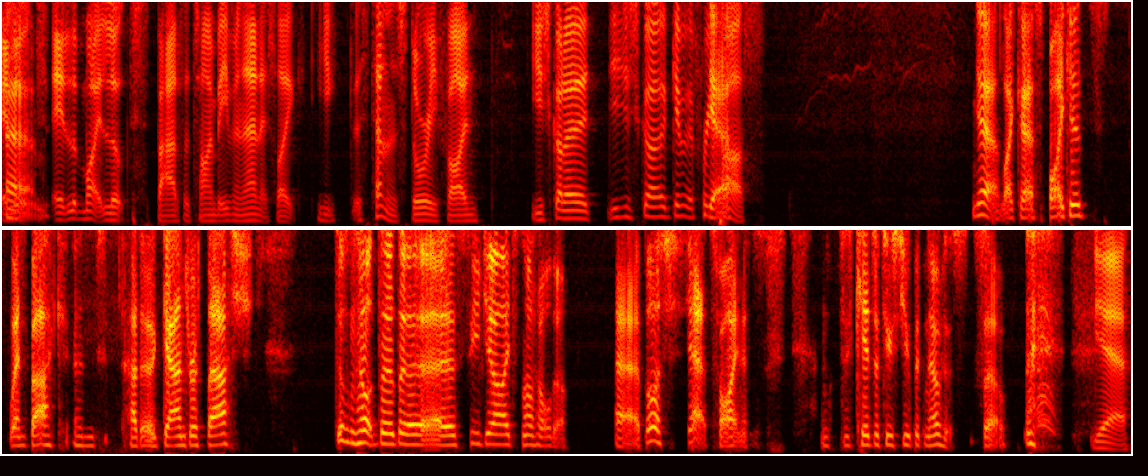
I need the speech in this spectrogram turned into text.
it Um, looks it might look bad for the time, but even then, it's like you, it's telling the story fine. You just gotta, you just gotta give it a free Yeah. pass. Yeah, like uh, Spy Kids went back and had a gander at Dash. Doesn't hold the the uh, CGI does not hold up, uh, but yeah, it's fine. It's, it's kids are too stupid to notice. So Yeah.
